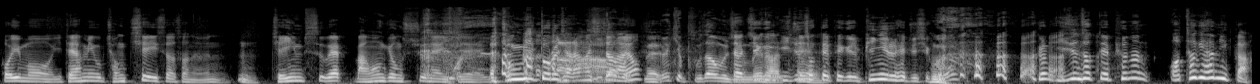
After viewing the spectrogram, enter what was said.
거의 뭐 이 대한민국 정치에 있어서는 음. 제임스 웹 망원경 수준의 이제 정밀도를 자랑하시잖아요. 아, 네. 왜 이렇게 부담을 자, 지금 나한테. 이준석 대표가 빙의를 해주시고 그럼 이준석 대표는 어떻게 합니까?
